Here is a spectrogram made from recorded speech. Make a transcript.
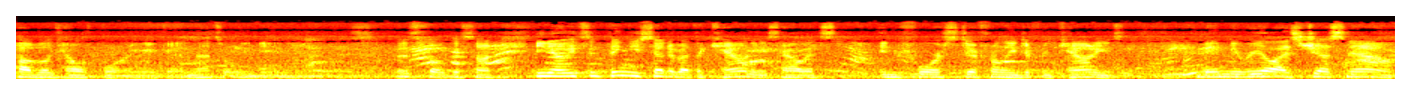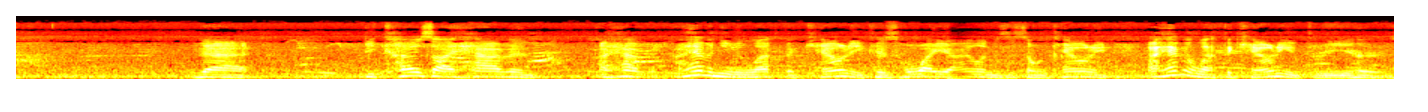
public health boring again. That's what we need. Let's focus on. You know, it's the thing you said about the counties, how it's enforced differently different counties, made me realize just now that because I haven't, I haven't, I haven't even left the county because Hawaii Island is its own county. I haven't left the county in three years,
